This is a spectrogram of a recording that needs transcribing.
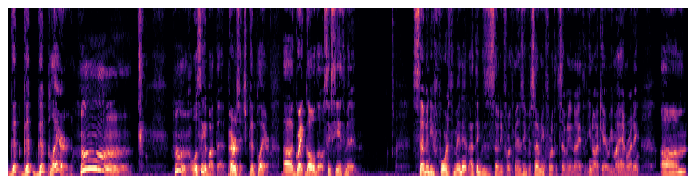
good good good player. Hmm, hmm. We'll see about that. Perisic, good player. Uh, great goal though, 68th minute. 74th minute, I think this is 74th minute, it's either 74th or 79th. You know, I can't read my handwriting. Um,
